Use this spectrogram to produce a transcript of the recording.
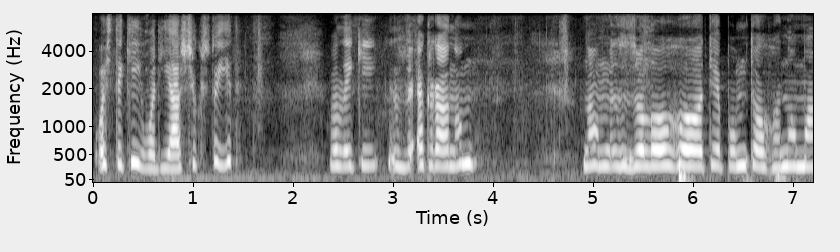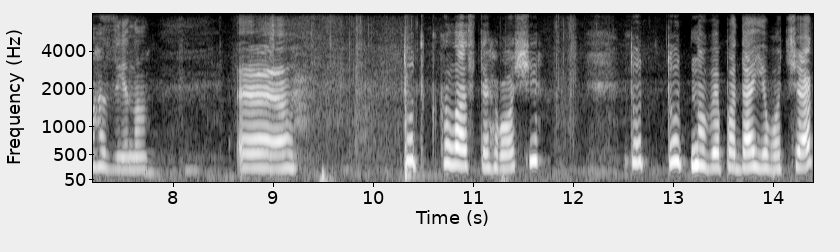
Ось такий от ящик стоїть великий з екраном. Ну, з логотипом того ну, магазина. Е, тут класти гроші, тут, тут ну, випадає от чек,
